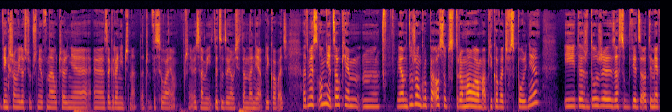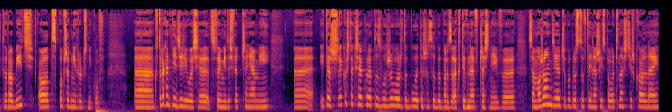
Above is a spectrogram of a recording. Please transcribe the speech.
większą ilość uczniów na uczelnie e, zagraniczne. Znaczy wysyłają, uczniowie sami decydują się tam na nie aplikować. Natomiast u mnie całkiem mm, miałam dużą grupę osób, z którą mogłam aplikować wspólnie i też duży zasób wiedzy o tym, jak to robić od poprzednich roczników e, które chętnie dzieliły się swoimi doświadczeniami E, I też jakoś tak się akurat to złożyło, że to były też osoby bardzo aktywne wcześniej w samorządzie, czy po prostu w tej naszej społeczności szkolnej,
